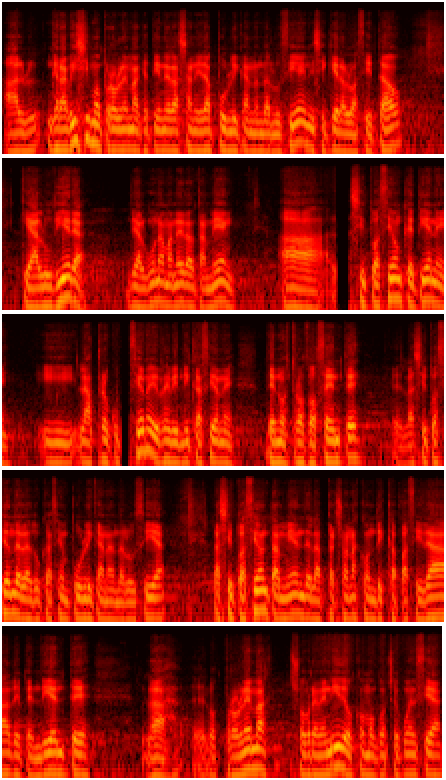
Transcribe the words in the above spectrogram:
al gravísimo problema que tiene la sanidad pública en Andalucía y ni siquiera lo ha citado, que aludiera de alguna manera también a la situación que tiene y las preocupaciones y reivindicaciones de nuestros docentes, eh, la situación de la educación pública en Andalucía, la situación también de las personas con discapacidad, dependientes, eh, los problemas sobrevenidos como consecuencia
